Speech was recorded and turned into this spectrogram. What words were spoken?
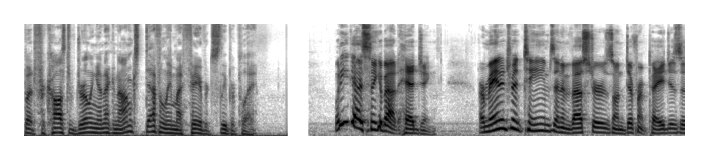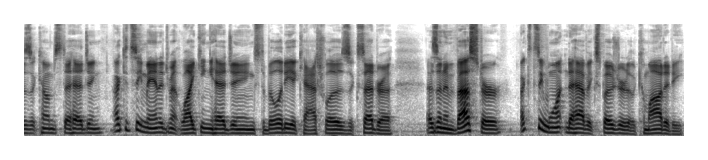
but for cost of drilling and economics, definitely my favorite sleeper play. What do you guys think about hedging? Are management teams and investors on different pages as it comes to hedging? I could see management liking hedging, stability of cash flows, etc. As an investor, I could see wanting to have exposure to the commodity.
